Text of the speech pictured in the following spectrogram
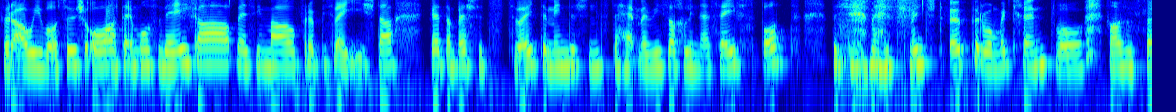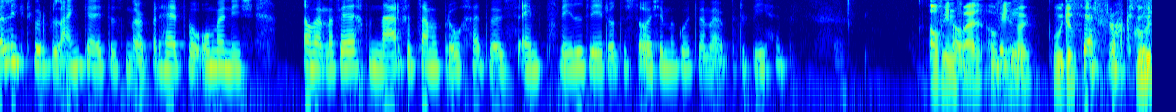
für alle, die sonst auch an Demos gehen wenn sie mal für etwas einstehen geht am besten das Zweite mindestens. Dann hat man wie so ein einen Safe Spot. man hat zumindest jemanden, den man kennt, wo, falls es völlig turbulent geht, dass man jemanden hat, der rum ist. Aber wenn man vielleicht einen Nervenzusammenbruch hat, weil es einem zu wild wird oder so, ist immer gut, wenn man jemanden dabei hat. Auf jeden oh, Fall, auf jeden Fall. Gute, sehr froh gut.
